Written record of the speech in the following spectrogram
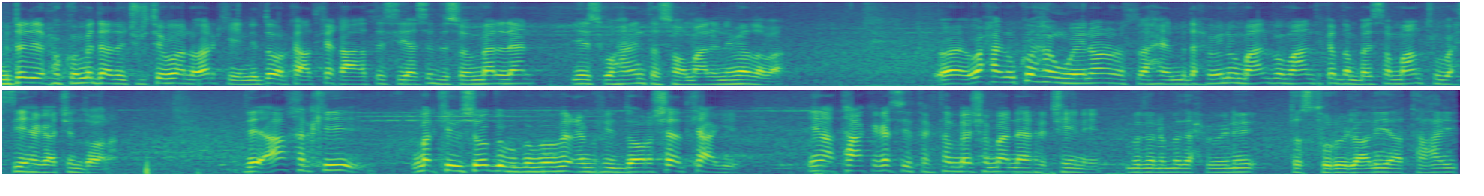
muddadii xukuumaddaadu jirtay waanu arkaynay doorka aad ka qaadatay siyaasadda somalilan iyo isku haynta soomaalinimadaba. Waxaanu ku hanweyno onan islahayn madaxweynuhu maalinba maalinta ka dambaysa maantuu wax sii hagaajin doona. Dee aakhirkii markii uu soo gabagaboobay cimri doorasheedkaagii inaad taa kaga sii tagta meesha maanaan rajaynayn. Mudane madaxweyne dastuur ilaaliyaa tahay.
